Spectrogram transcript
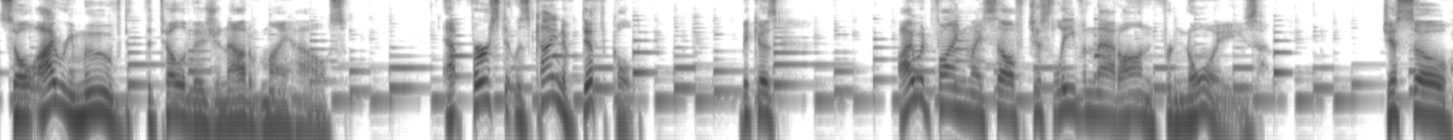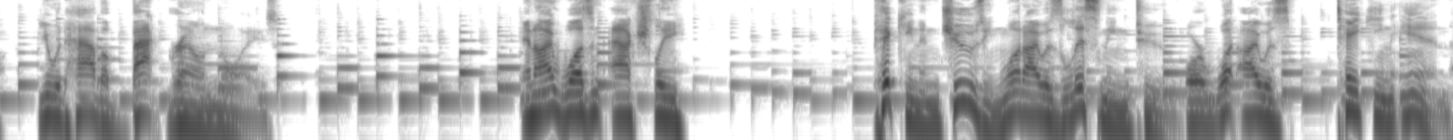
So I removed the television out of my house. At first, it was kind of difficult because I would find myself just leaving that on for noise, just so you would have a background noise. And I wasn't actually picking and choosing what I was listening to or what I was taking in.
